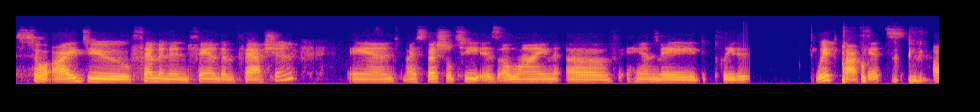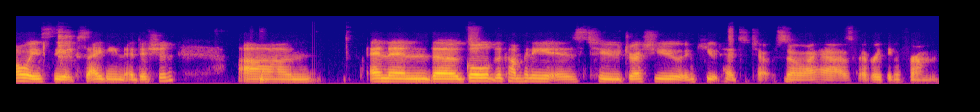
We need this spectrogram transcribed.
So I do feminine fandom fashion, and my specialty is a line of handmade pleated with pockets. always the exciting addition. Um, and then the goal of the company is to dress you in cute head to toe. So I have everything from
